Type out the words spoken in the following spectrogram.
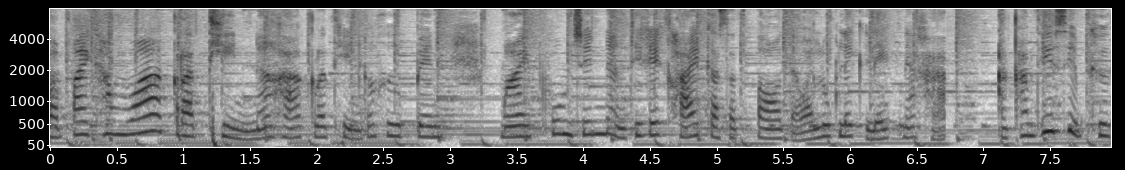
ต่อไปคำว่ากระถินนะคะ กระถินก็คือเป็นไม้พุ่มชิ้นหนึ่งที่คล้ายๆกับสตอ แต่ว่าลูกเล็ก ๆ นะคะอะคำที่ 10 คือ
